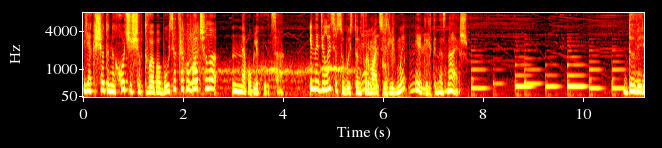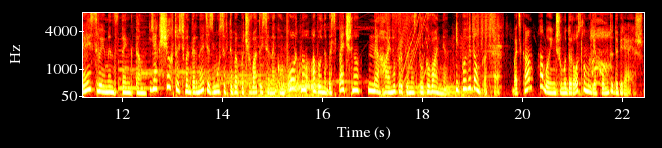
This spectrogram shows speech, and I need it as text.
Якщо ти не хочеш, щоб твоя бабуся це побачила, не публікуй це. І не ділись особистою інформацією з людьми, яких ти не знаєш. Довіряй своїм інстинктам. Якщо хтось в інтернеті змусив тебе почуватися некомфортно або небезпечно, негайно припини спілкування і повідом про це батькам або іншому дорослому, якому ти довіряєш.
